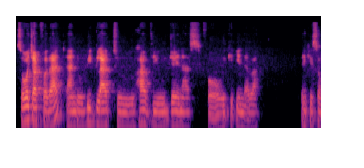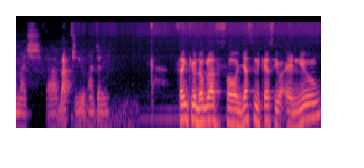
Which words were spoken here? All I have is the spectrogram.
So watch out for that, and we'll be glad to have you join us for Wiki Indaba. Thank you so much. Uh, back to you, Anthony. Thank you, Douglas. So just in case you are new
